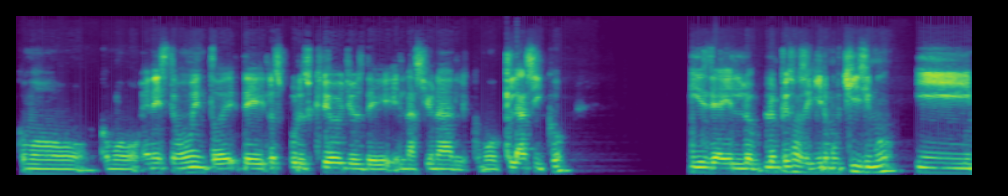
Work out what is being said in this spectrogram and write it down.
como, como en este momento de, los puros criollos del Nacional como clásico. Y desde ahí lo, lo, empezó a seguir muchísimo y,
